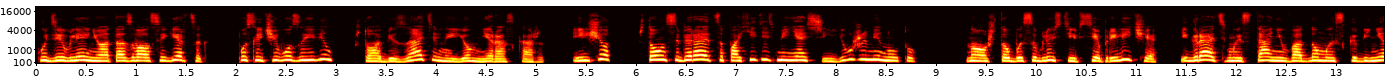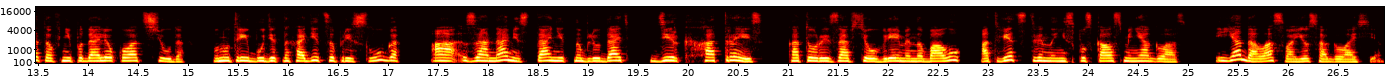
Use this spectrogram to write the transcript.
К удивлению отозвался герцог, после чего заявил, что обязательно ее мне расскажет. И еще что он собирается похитить меня сию же минуту. Но чтобы соблюсти все приличия, играть мы станем в одном из кабинетов неподалеку отсюда. Внутри будет находиться прислуга, а за нами станет наблюдать Дирк Хатрейс, который за все время на балу ответственно не спускал с меня глаз. И я дала свое согласие.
